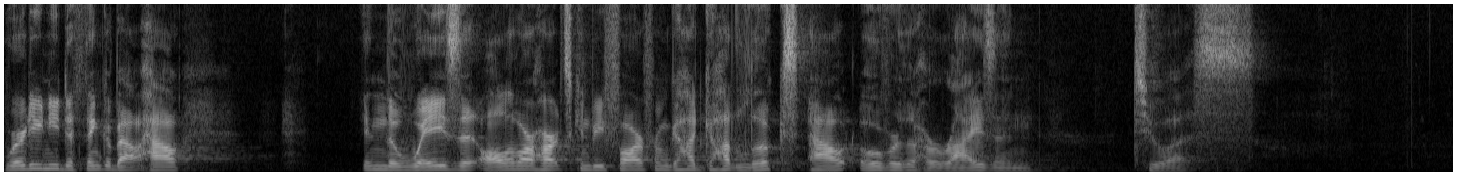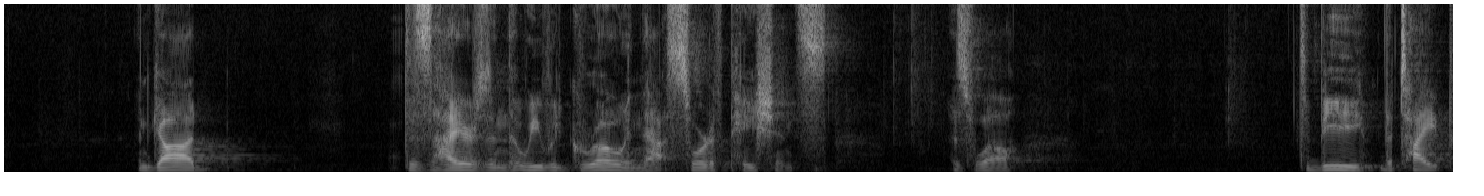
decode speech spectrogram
Where do you need to think about how, in the ways that all of our hearts can be far from God, God looks out over the horizon to us? And God desires and that we would grow in that sort of patience as well. To be the type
